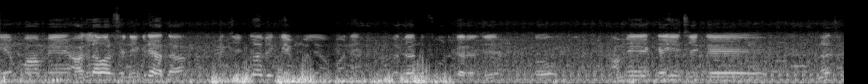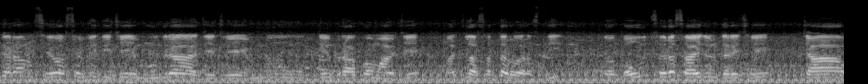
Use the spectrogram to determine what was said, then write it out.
કેમ્પમાં અમે આગલા વર્ષે નીકળ્યા હતા. જેટલા બી કેમ્પ મળ્યા અમને બધાનું શૂટ કરે છે. તો અમે કહીએ છીએ કે નજકરમ સેવા સમિતિ છે મુન્દ્રા જે છે એમનું કેમ્પ રાખવામાં આવે છે પાછલા સત્તર વર્ષથી. તો બહુ જ સરસ આયોજન કરે છે. ચા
